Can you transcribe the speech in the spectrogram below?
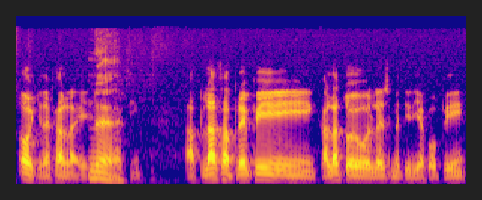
Όχι, δεν χαλάει. Ναι. Απλά θα πρέπει, καλά το λες με τη διακοπή,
